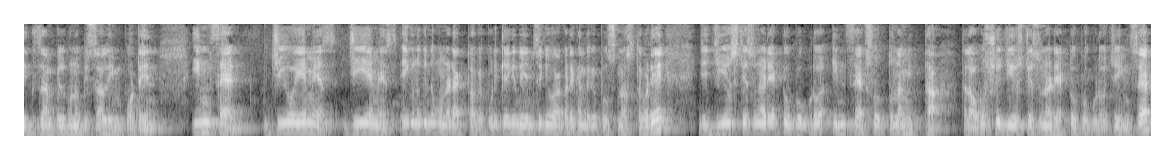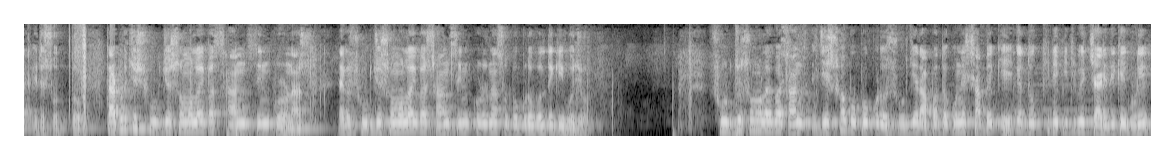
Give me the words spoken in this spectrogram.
এক্সাম্পল কোনো বিশাল ইম্পর্টেন্ট ইনস্যাট জিওএমএস জিএমএস এইগুলো কিন্তু মনে রাখতে হবে। পরীক্ষায় কিন্তু এমসিকিউ আকারে এখান থেকে প্রশ্ন আসতে পারে যে জিও স্টেশনারি একটা উপগ্রহ ইনস্যাট সত্য না মিথ্যা? তাহলে অবশ্যই জিও স্টেশনারি একটা উপগ্রহ হচ্ছে ইনস্যাট এটা সত্য। তারপর হচ্ছে সূর্য সমলয় বা সান সিনক্রোনাস দেখো, সূর্য সমলয় বা সান সিনক্রোনাস উপগ্রহ বলতে কি বোঝো? সূর্য সমলয় বা সান যেসব উপগ্রহ সূর্যের আপাত কোণের সাপেক্ষে দক্ষিণে পৃথিবীর চারিদিকে ঘুরে,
